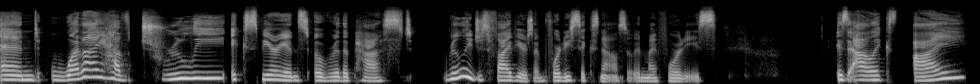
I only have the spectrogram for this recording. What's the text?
And what I have truly experienced over the past really just five years, I'm 46 now, so in my 40s, is Alex, I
